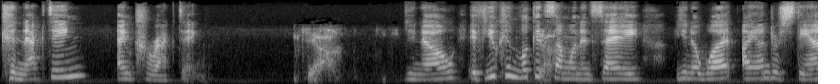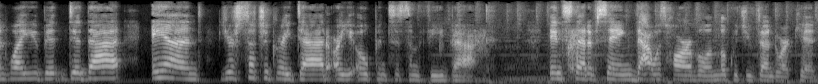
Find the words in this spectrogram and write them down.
connecting and correcting. Yeah. You know, if you can look at yeah. someone and say, you know what, I understand why you did that, and you're such a great dad, are you open to some feedback? Instead of saying, that was horrible and look what you've done to our kid.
